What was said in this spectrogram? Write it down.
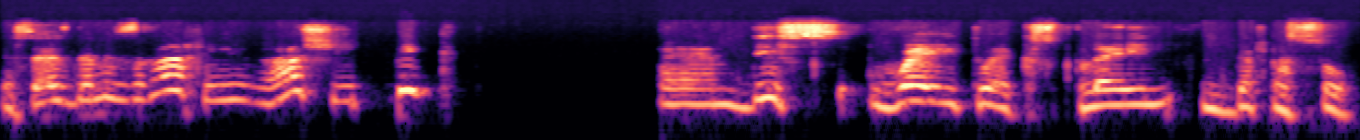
it says the Mizrahi, Rashi picked um, this way to explain the Pasuk.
